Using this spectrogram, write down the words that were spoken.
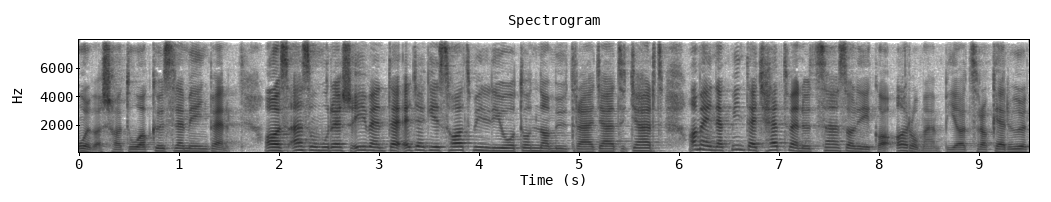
Olvasható a közleményben. Az Azomures évente 1,6 millió tonna műtrágyát gyárt, amelynek mintegy 75%-a a román piacra kerül.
